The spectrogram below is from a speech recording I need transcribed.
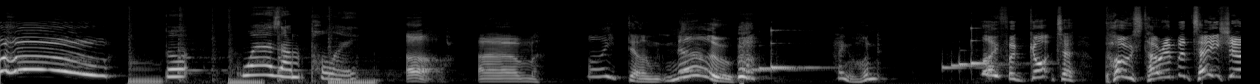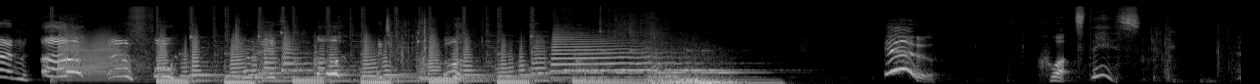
Woohoo! But where's Aunt Polly? Ah, um, I don't know. Hang on. I forgot to post her invitation. Oh, oh, oh, What's this?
